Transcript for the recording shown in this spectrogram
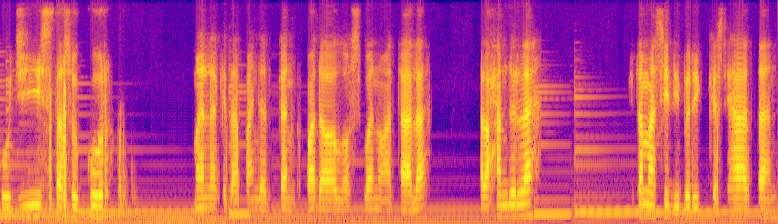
Puji serta syukur marilah kita panjatkan kepada Allah Subhanahu wa taala. Alhamdulillah kita masih diberi kesehatan,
